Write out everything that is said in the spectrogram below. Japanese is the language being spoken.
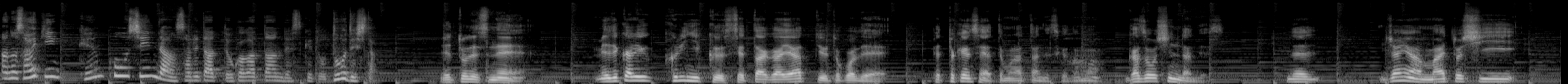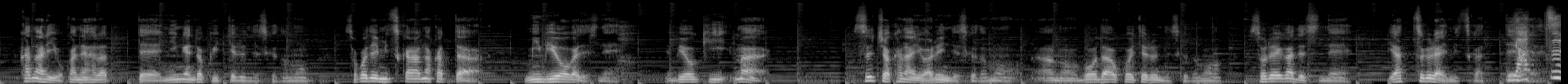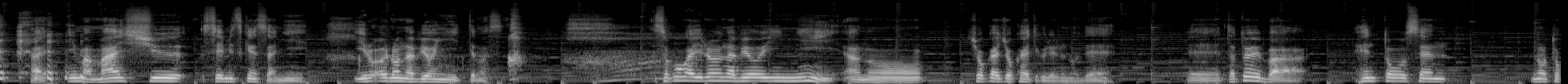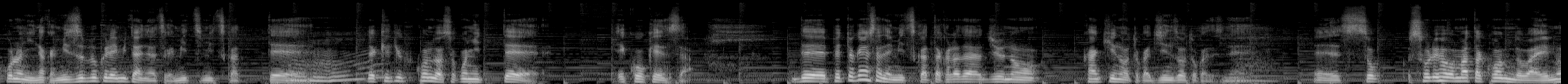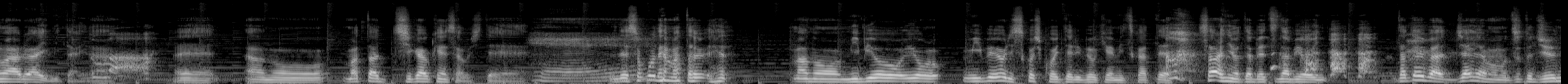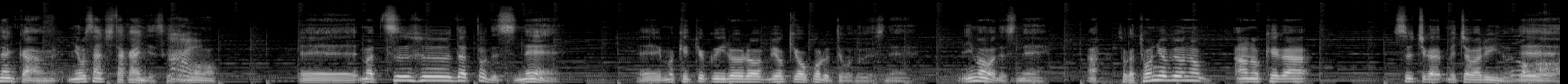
あの最近健康診断されたって伺ったんですけどどうでした？えっとですね、メディカルクリニック世田谷っていうところでペット検査やってもらったんですけども、画像診断です。で、ジャイアン毎年かなりお金払って人間ドック行ってるんですけども、そこで見つからなかった未病がですね、病気、まあ、数値はかなり悪いんですけども、あの、ボーダーを超えてるんですけども、それがですね、8つぐらい見つかって、8つ？はい、今毎週精密検査にいろいろな病院に行ってます。そこがいろいろな病院にあの紹介状書いてくれるので、えー例えば扁桃腺のところになんか水ぶくれみたいなやつが3つ見つかって、で結局今度はそこに行ってエコー検査。でペット検査で見つかった体中の肝機能とか腎臓とかですね、えーそそれをまた今度は MRI みたいうな、わえーあのーまた違う検査をして。でそこでまたへあの未病よ未病より少し超えている病気が見つかってさらにまた別な病院。例えばジャイアンもずっと10年間尿酸値高いんですけども、えーまあ、痛風だとですね、えーまあ、結局いろいろ病気が起こるってことですね今はですねあそうか糖尿病のあの毛が数値がめっちゃ悪いので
